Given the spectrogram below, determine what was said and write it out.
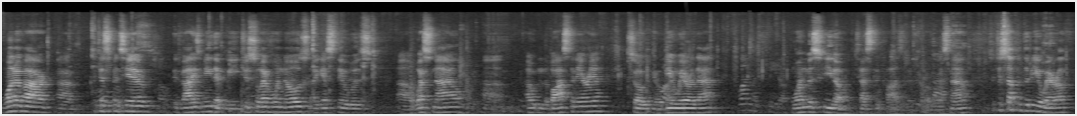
One of our uh, participants here advised me that we, just so everyone knows, I guess there was uh, West Nile um, out in the Boston area, so, you know, be aware of that. One mosquito. One mosquito tested positive for West Nile, so just something to be aware of.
